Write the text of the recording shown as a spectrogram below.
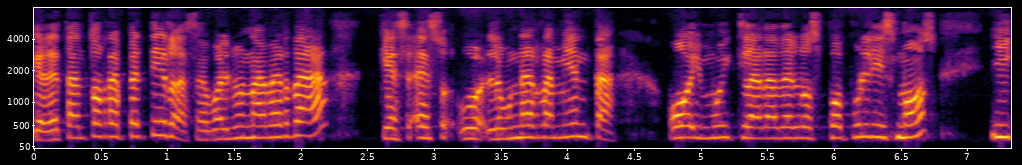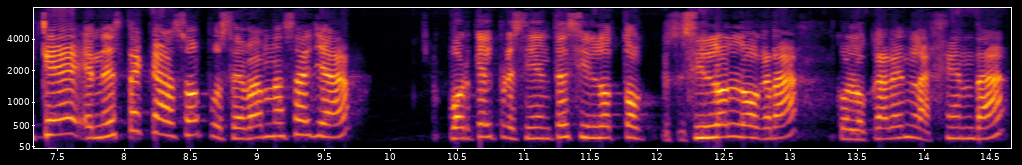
que de tanto repetirla se vuelve una verdad, que es, una herramienta hoy muy clara de los populismos y que en este caso pues se va más allá porque el presidente sí lo, sí lo logra colocar en la agenda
